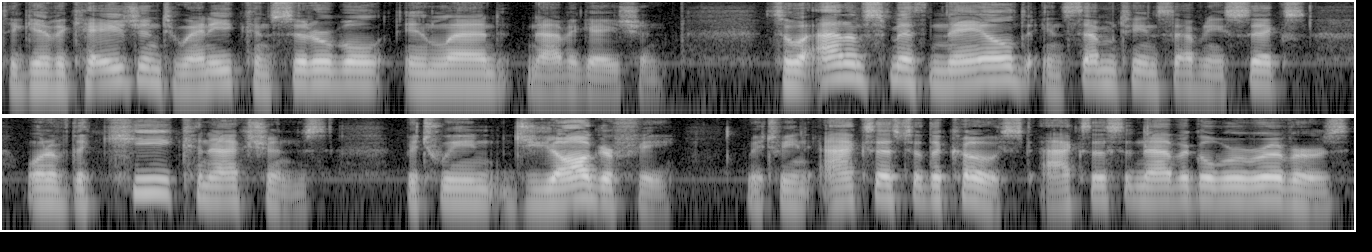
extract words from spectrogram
to give occasion to any considerable inland navigation. So Adam Smith nailed in 1776 one of the key connections between geography, between access to the coast, access to navigable rivers,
